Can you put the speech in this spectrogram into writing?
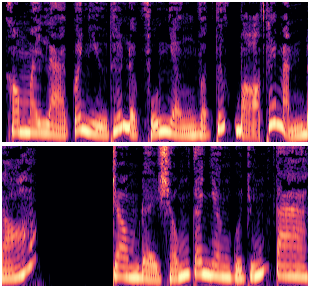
không may là có nhiều thế lực phủ nhận và tước bỏ thế mạnh đó. Trong đời sống cá nhân của chúng ta,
